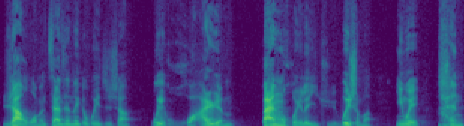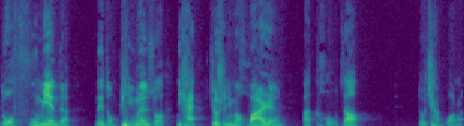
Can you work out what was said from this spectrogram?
让我们站在那个位置上，为华人扳回了一局。为什么？因为很多负面的那种评论说，你看，就是你们华人把口罩都抢光了。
